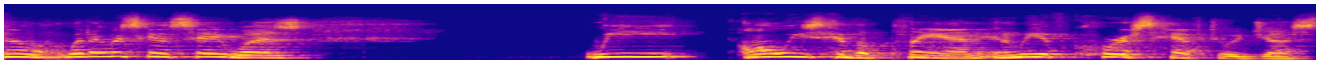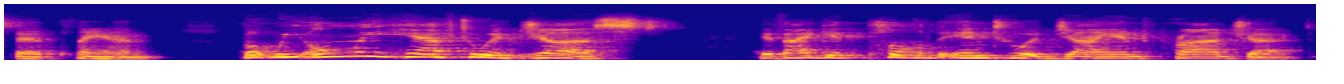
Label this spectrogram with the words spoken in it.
No, what I was going to say was we always have a plan, and we, of course, have to adjust that plan. But we only have to adjust if I get pulled into a giant project,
